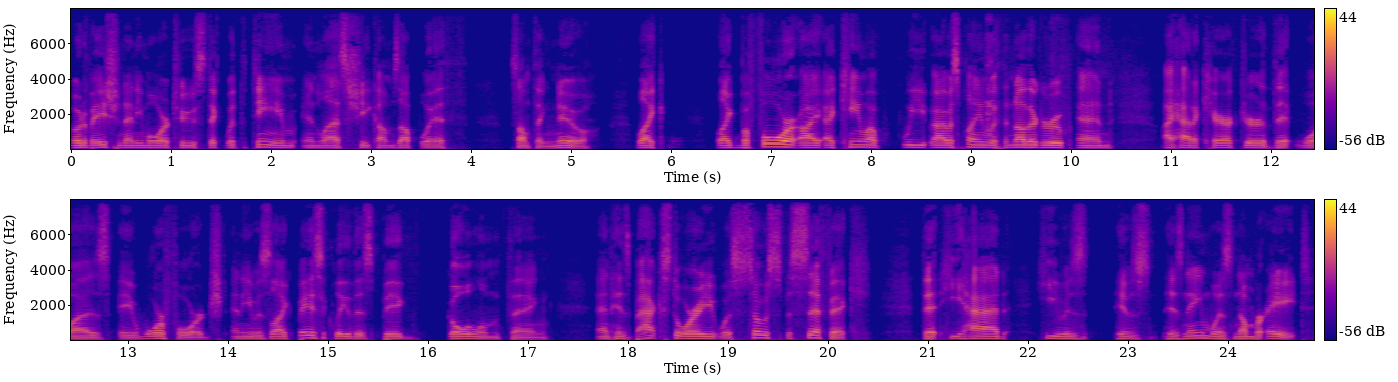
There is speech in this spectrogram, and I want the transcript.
motivation anymore to stick with the team unless she comes up with something new. Like like before I, I came up we I was playing with another group and I had a character that was a warforged and he was like basically this big golem thing and his backstory was so specific that he had he was his his name was number 8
